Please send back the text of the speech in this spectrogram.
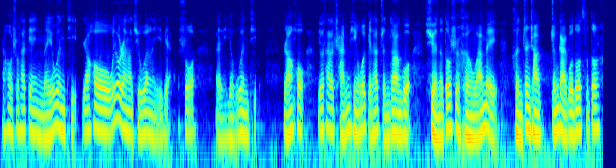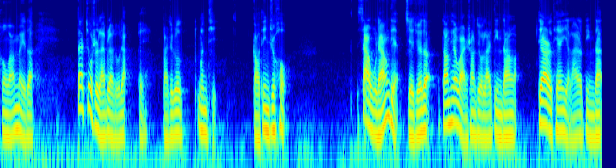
然后说他店没问题，然后我又让他去问了一遍，说哎有问题，然后由他的产品我给他诊断过，选的都是很完美、很正常，整改过多次都是很完美的。但就是来不了流量，哎，把这个问题搞定之后，下午两点解决的，当天晚上就来订单了，第二天也来了订单，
